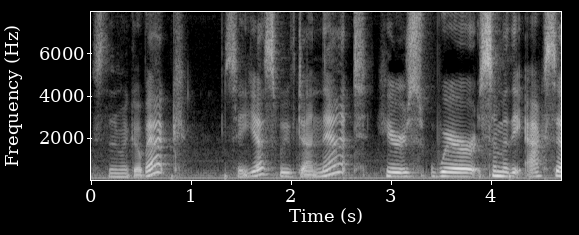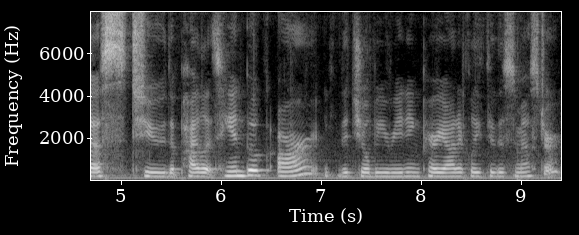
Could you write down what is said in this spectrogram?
So then we go back, say yes, we've done that. Here's where some of the access to the pilot's handbook are that you'll be reading periodically through the semester.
